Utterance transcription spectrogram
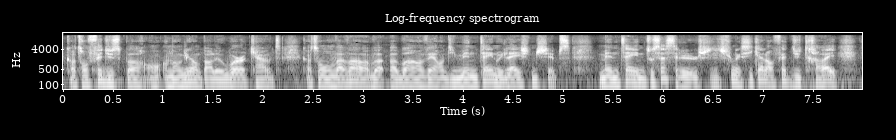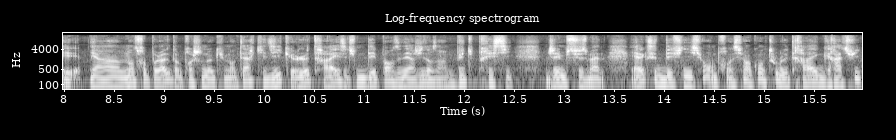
Quand on fait du sport, en, anglais, on parle de workout. Quand on va, voir, boire un verre, on dit maintain relationships, maintain. Tout ça, c'est le, champ lexical en fait du travail. Et il y a un anthropologue dans le prochain documentaire qui dit que le travail, c'est une dépense d'énergie dans un but précis. James Sussman. Et avec cette définition, on prend aussi en compte tout le travail gratuit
